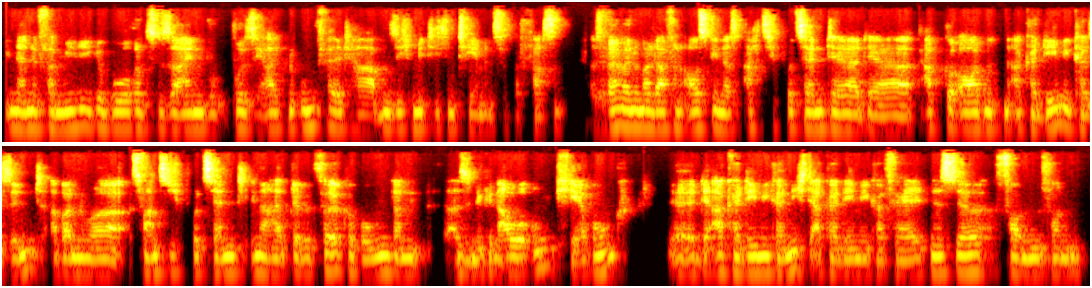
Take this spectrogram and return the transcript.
in eine Familie geboren zu sein, wo, wo sie halt ein Umfeld haben, sich mit diesen Themen zu befassen. Also wenn wir nur mal davon ausgehen, dass 80 Prozent der, der Abgeordneten Akademiker sind, aber nur 20 Prozent innerhalb der Bevölkerung, dann also eine genaue Umkehrung äh, der Akademiker-Nicht-Akademiker-Verhältnisse von, von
